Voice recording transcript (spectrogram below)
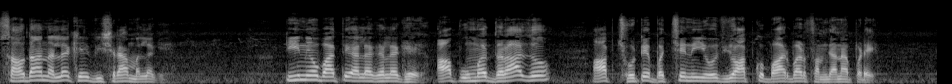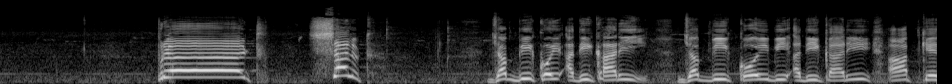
सावधान अलग है विश्राम अलग है। तीनों बातें अलग अलग है। आप उम्र दराज हो आप छोटे बच्चे नहीं हो जो आपको बार बार समझाना पड़े। प्रेट सैल्यूट जब भी कोई अधिकारी जब भी कोई भी अधिकारी आपके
